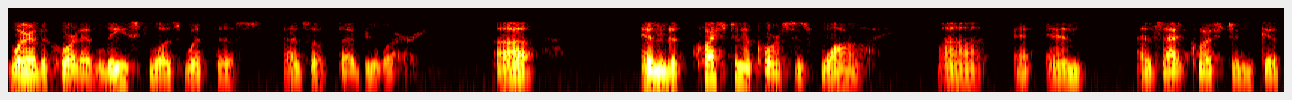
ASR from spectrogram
where the court at least was with this as of February. Uh, and the question, of course, is why. Uh, and as that question gets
